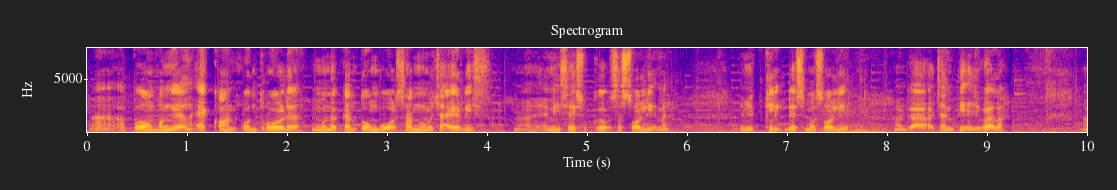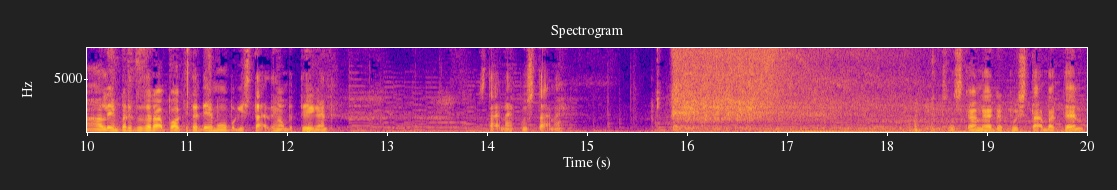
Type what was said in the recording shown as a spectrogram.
uh, apa orang panggil aircon control dia menggunakan tombol sama macam iris. Ha yang ni saya suka pasal solid lah. Dia klik dia semua solid agak cantik jugalah. Ha lain pada tu tak ada apa kita demo bagi start tengok betul kan. Start nah push start nah. So sekarang dah ada push start button.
